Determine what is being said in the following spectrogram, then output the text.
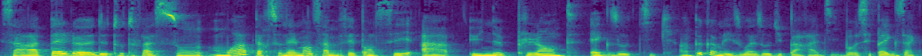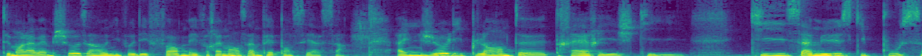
Ça rappelle euh, de toute façon, moi personnellement, ça me fait penser à une plante exotique, un peu comme les oiseaux du paradis. Bon, c'est pas exactement la même chose hein, au niveau des formes, mais vraiment, ça me fait penser à ça, à une jolie plante euh, très riche qui qui s'amuse, qui pousse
